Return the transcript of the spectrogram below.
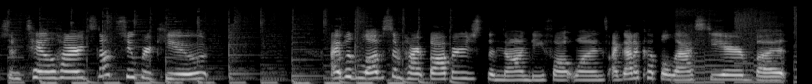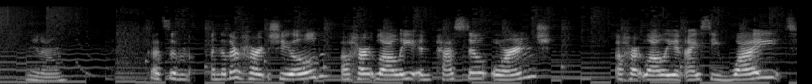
Some tail hearts, not super cute. I would love some heart boppers, the non-default ones. I got a couple last year, but, you know. Got some, another heart shield, a heart lolly in pastel orange, a heart lolly in icy white,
